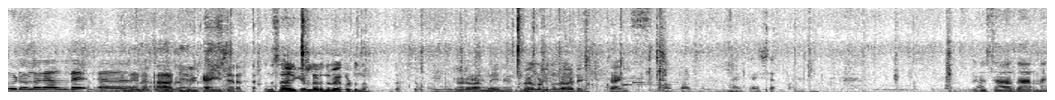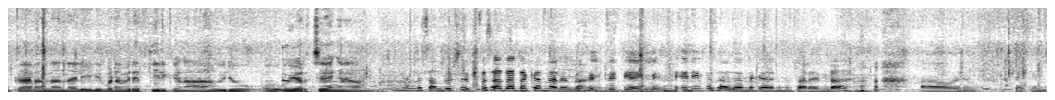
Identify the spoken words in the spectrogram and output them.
ഒരാളുടെ ആദ്യം ഒരു കൈ തരട്ടെ. ഒന്ന് സാരിക്കും എല്ലാവരും ബാക്കോട്ടൊന്ന് ഇവിടെ വന്നതിന് ഒരുപാട് ഒരുപാട് താങ്ക്സ് ഒരു സാധാരണക്കാരൻ എന്ന നിലയിൽ ഇവിടം വരെ എത്തിയിരിക്കണം ആ ഒരു ഉയർച്ച എങ്ങനെയാണ്? നല്ല സന്തോഷം. ഇപ്പൊ സാധാരണക്കാരനല്ലല്ലോ സെലിബ്രിറ്റി ആയില്ലേ? ഇനിയിപ്പോ സാധാരണക്കാരനൊന്നും പറയണ്ട. ആ, ഒരു സെക്കൻഡ്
